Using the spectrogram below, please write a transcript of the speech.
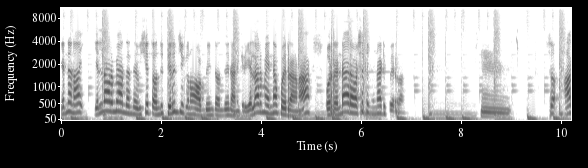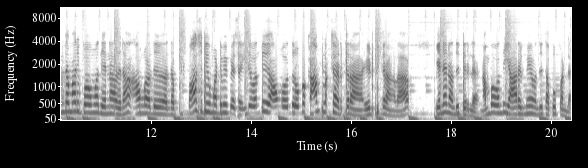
என்னன்னா எல்லாருமே அந்தந்த விஷயத்த வந்து தெரிஞ்சுக்கணும் அப்படின்ட்டு வந்து நினைக்கிறேன். எல்லாருமே என்ன போயிடுறாங்கன்னா ஒரு ரெண்டாயிரம் வருஷத்துக்கு முன்னாடி போயிடுறாங்க. ஸோ அந்த மாதிரி போகும்போது என்ன ஆகுதுன்னா அவங்க அது அந்த பாசிட்டிவ் மட்டுமே பேசுறாங்க. இது வந்து அவங்க வந்து ரொம்ப காம்ப்ளெக்ஸா எடுத்துறாங்க எடுத்துக்கிறாங்களா? என்னன்னு வந்து தெரியல. நம்ம வந்து யாருக்குமே வந்து தப்பு பண்ணல.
